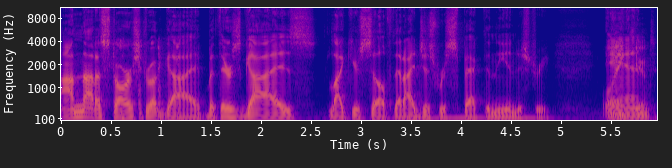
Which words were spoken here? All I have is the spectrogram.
I'm not a starstruck guy, but there's guys like yourself that I just respect in the industry. Well, and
